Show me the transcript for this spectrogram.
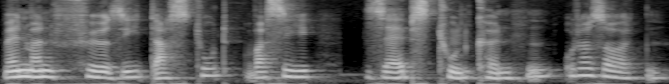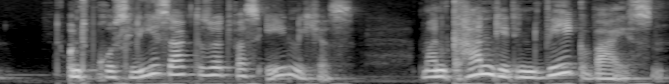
wenn man für sie das tut, was sie selbst tun könnten oder sollten. Und Bruce Lee sagte so etwas ähnliches. Man kann dir den Weg weisen,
